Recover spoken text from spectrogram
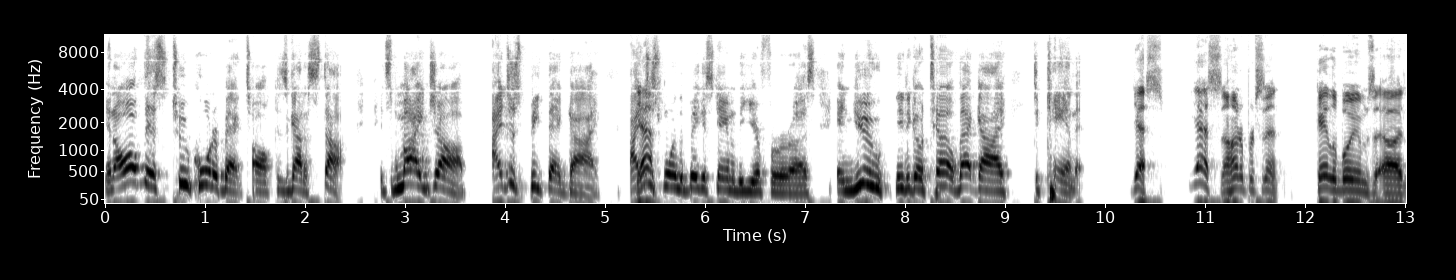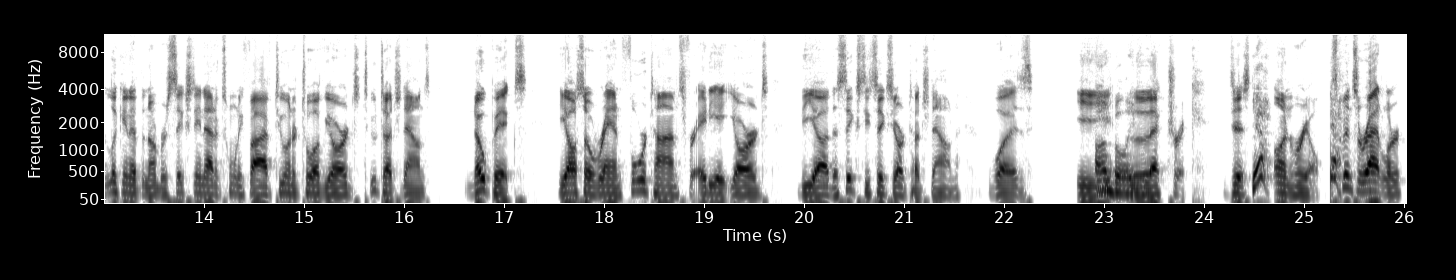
And all this two quarterback talk has got to stop. It's my job. I just beat that guy. I Yeah. just won the biggest game of the year for us, and you need to go tell that guy to can it. Yes, yes, 100%. Caleb Williams, uh, looking at the numbers, 16 out of 25, 212 yards, two touchdowns, no picks. He also ran four times for 88 yards. The uh, the 66 yard touchdown was electric, just Yeah. unreal. Spencer Rattler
